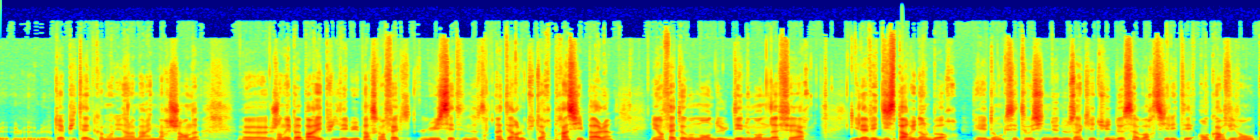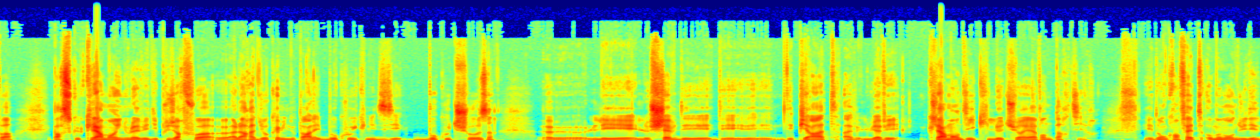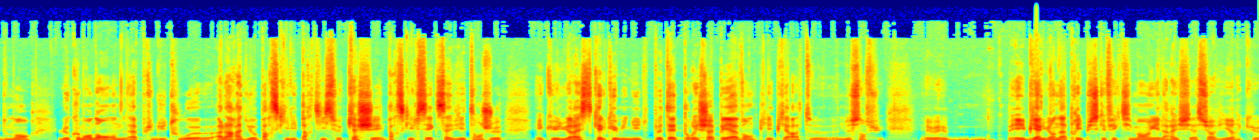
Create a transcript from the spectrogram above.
capitaine, comme on dit dans la marine marchande, euh, j'en ai pas parlé depuis le début parce qu'en fait, lui, c'était notre interlocuteur principal. Et en fait, au moment du dénouement de l'affaire, il avait disparu dans le bord. Et donc, c'était aussi une de nos inquiétudes de savoir s'il était encore vivant ou pas. Parce que clairement, il nous l'avait dit plusieurs fois euh, à la radio, comme il nous parlait beaucoup et qu'il nous disait beaucoup de choses. le chef des, des pirates lui avait clairement dit qu'il le tuerait avant de partir. Et donc, en fait, au moment du dénouement, le commandant, on ne l'a plus du tout euh, à la radio parce qu'il est parti se cacher, parce qu'il sait que sa vie est en jeu et qu'il lui reste quelques minutes peut-être pour échapper avant que les pirates euh, ne s'enfuient. Et, bien lui en a pris, puisqu'effectivement, il a réussi à survivre et que.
